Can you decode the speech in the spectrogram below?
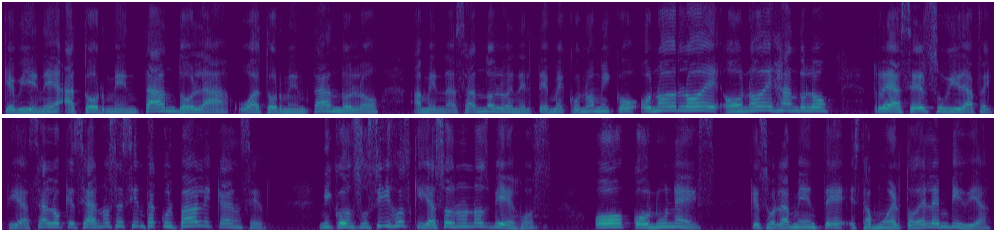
que viene atormentándola o atormentándolo, amenazándolo en el tema económico o no, lo o no dejándolo rehacer su vida afectiva. Sea lo que sea, no se sienta culpable cáncer, ni con sus hijos que ya son unos viejos o con un ex que solamente está muerto de la envidia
